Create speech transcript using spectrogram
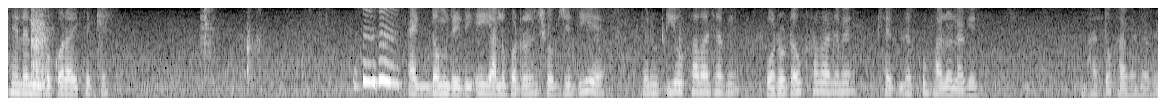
ঢেলে নেব কড়াই থেকে। একদম রেডি এই আলু পটলের সবজি দিয়ে রুটিও খাওয়া যাবে, পরোটাও খাওয়া যাবে, খেতে খুব ভালো লাগে। ভাতও খাওয়া যাবে।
